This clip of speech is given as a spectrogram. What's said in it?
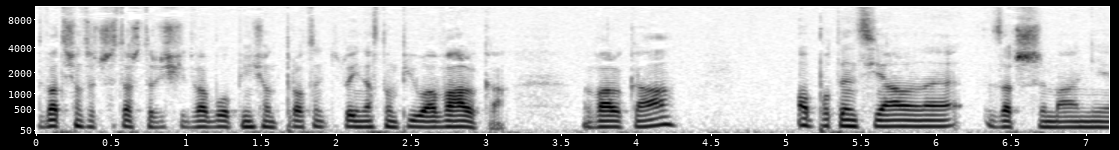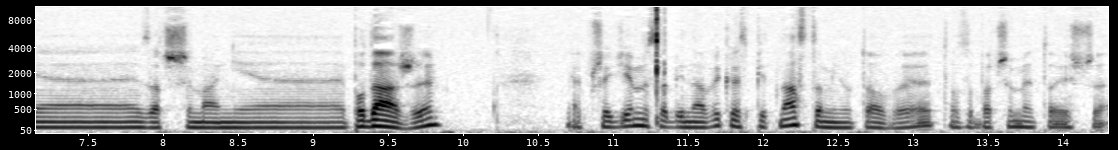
2342 było 50%, tutaj nastąpiła walka. Walka o potencjalne zatrzymanie, zatrzymanie podaży. Jak przejdziemy sobie na wykres 15-minutowy, to zobaczymy to jeszcze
